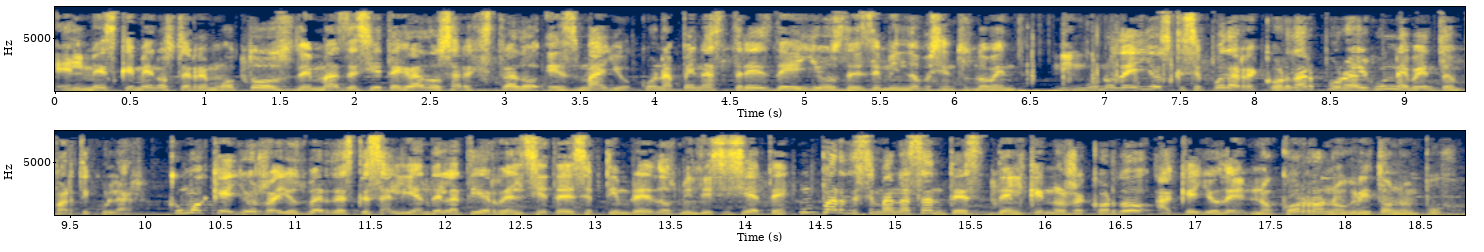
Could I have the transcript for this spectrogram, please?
El mes que menos terremotos de más de 7 grados ha registrado es mayo, con apenas 3 de ellos desde 1990. Ninguno de ellos que se pueda recordar por algún evento en particular, como aquellos rayos verdes que salían de la Tierra el 7 de septiembre de 2017, un par de semanas antes del que nos recordó aquello de no corro, no grito, no empujo.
